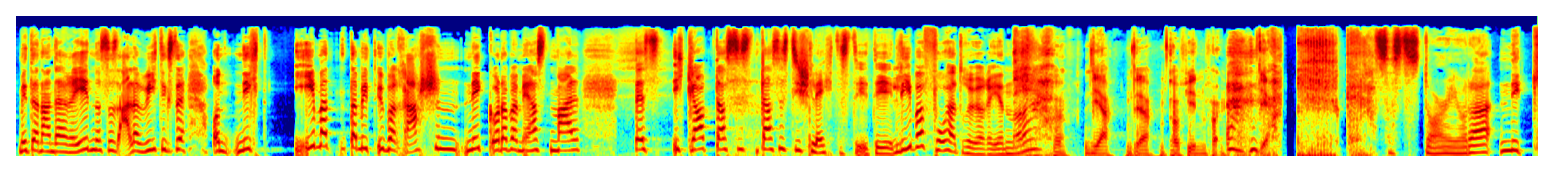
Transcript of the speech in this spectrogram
miteinander reden, das ist das Allerwichtigste und nicht jemanden damit überraschen, Nick, oder beim ersten Mal. Das, ich glaube, das ist, das ist die schlechteste Idee. Lieber vorher drüber reden, oder? Ja, ja, auf jeden Fall. Ja. Krasseste Story, oder? Nick.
